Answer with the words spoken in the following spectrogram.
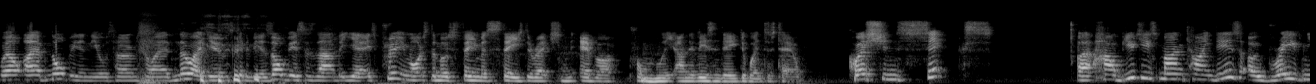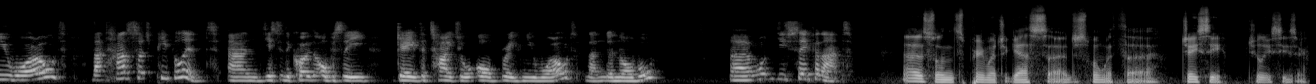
Well, I have not been in Neal's home, so I had no idea it was going to be as obvious as that. But yeah, it's pretty much the most famous stage direction ever, probably, and it is indeed The Winter's Tale. Question six: uh, How beauteous mankind is, O brave new world that has such people in it. And this is the quote that obviously gave the title of Brave New World, than the novel. Uh, what do you say for that? Uh, this one's pretty much a guess. Uh, just went with uh, JC, Julius Caesar.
